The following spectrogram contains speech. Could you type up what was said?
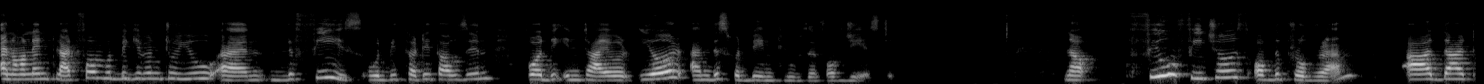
an online platform would be given to you and the fees would be 30,000 for the entire year and this would be inclusive of GST. Now, few features of the program are that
